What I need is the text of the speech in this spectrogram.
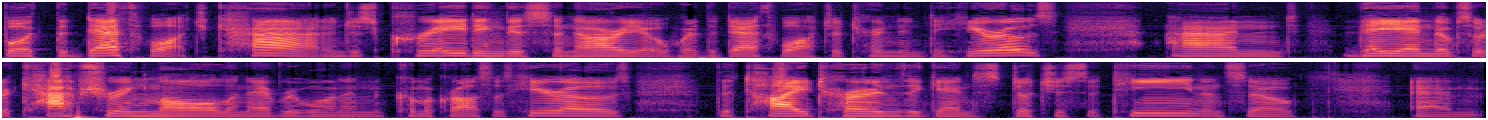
but the Death Watch can, and just creating this scenario where the Death Watch are turned into heroes, and they end up sort of capturing Maul and everyone and come across as heroes. The tide turns against Duchess Satine, and so um,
